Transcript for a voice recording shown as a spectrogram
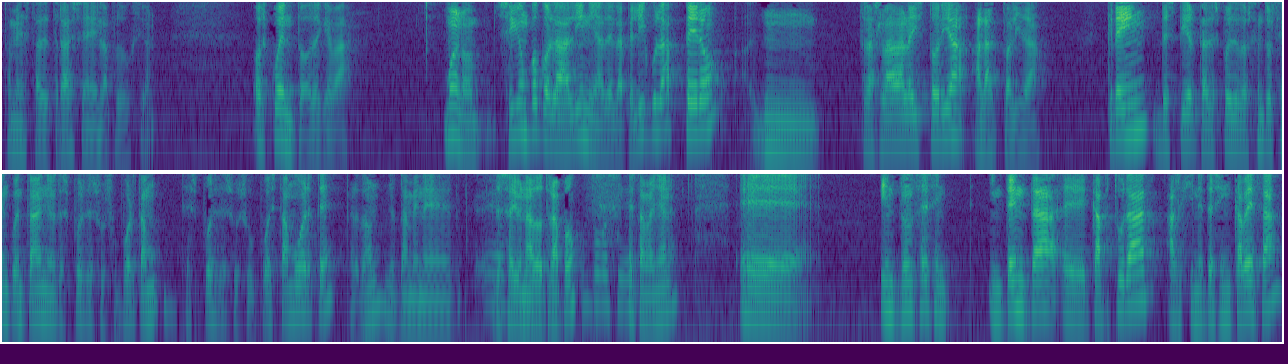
También está detrás en la producción. Os cuento de qué va. Bueno, sigue un poco la línea de la película, pero mm, traslada la historia a la actualidad. Crane despierta después de 250 años después de su supuesta después de su supuesta muerte, perdón, yo también he Eh, desayunado sí, trapo un poco sí, ¿eh? esta mañana. Eh, entonces in- intenta eh, capturar al jinete sin cabeza,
